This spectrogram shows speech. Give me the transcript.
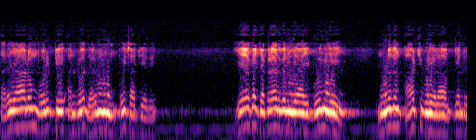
தரையாலும் பொருட்டு அன்றோ தர்மனும் பொய் சாற்றியது. ஏக சக்கராதிபதியாய் பூமியை முழுதும் ஆட்சி புரியலாம் என்ற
